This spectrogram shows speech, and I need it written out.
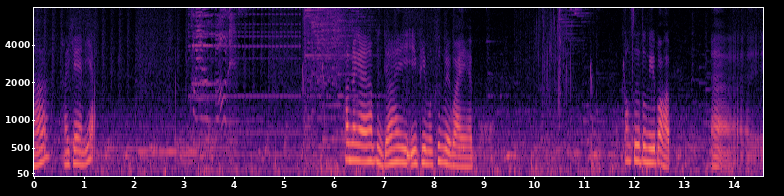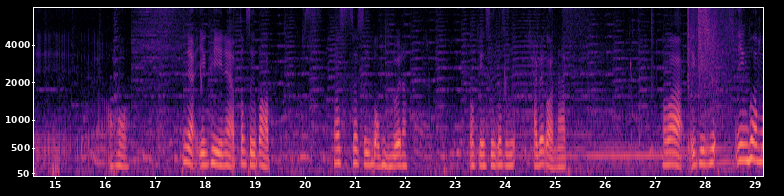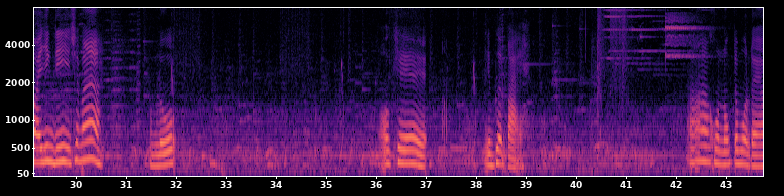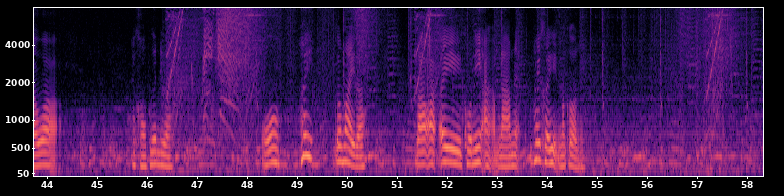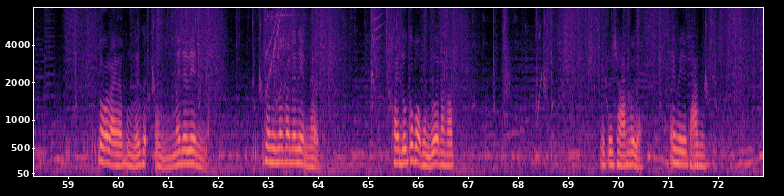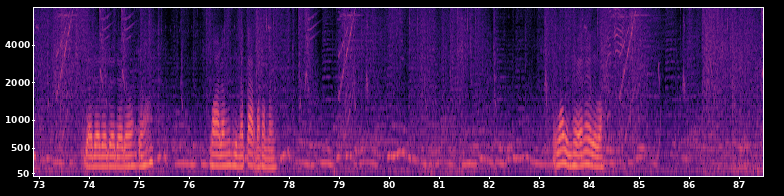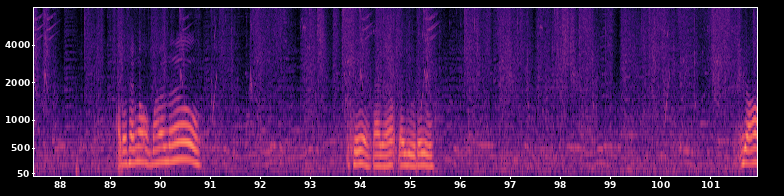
ฮะให้แค่นี้ทำยังไงครับถึงจะให้ EP มันขึ้นไวๆครับ ซื้อตรงนี้เปล่าครับอ่าโอ้โหเนี่ย EXP เนี่ยต้องซื้อเปล่าครับถ้าถ้าซื้อบอกผมด้วยนะ โอเคซื้อก็ซื้อใช้ไปก่อนนะครับ เพราะว่า EXP คือยิ่งเพิ่มไว้ยิ่งดีใช่ไหมผมรู้โอเคยืมเพื่อนไป อ่าขนนกจะหมดแล้วอะไปขอเพื่อนดีกว่าโอ้ เฮ้ย ก็ใหม่เหรอบาวอะไอ้คนนี้อ่างอาบน้ำเนี่ย ไม่เคยเห็นมาก่อนเลยตัวอะไรครับ ผมไม่เคยผมไม่ได้เล่นช่วงนี้ไม่ค่อยได้เล่นนะครับใครดูก็บอกผมด้วยนะครับมีตัวช้างด้วยเหรอเอ้ไม่ได้ช้างนี่ ดี๋ยวเดี๋ยวเดี๋ยวเดี๋ยวเดี๋ยวเดี๋ยวเดี๋ยวว่าแล้วมันถือหน้ากากมาทำไมผมว่าผมแพ้แน่เลยวะเอาตัวแทงเราออกมาเร็วโอเค ได้แล้ว ได้อยู่ ได้อยู่ย่อ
